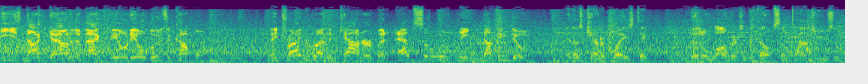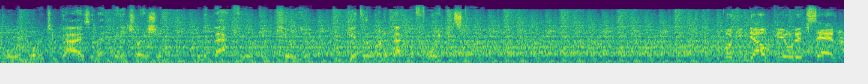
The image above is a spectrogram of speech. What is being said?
He's knocked down in the backfield. He'll lose a couple. They tried to run the counter, but absolutely nothing doing. And those counter plays take a little longer to develop sometimes. You're usually pulling one or two guys, and that penetration in the backfield can kill you and get to the running back before he gets started. Looking downfield at Sanders.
